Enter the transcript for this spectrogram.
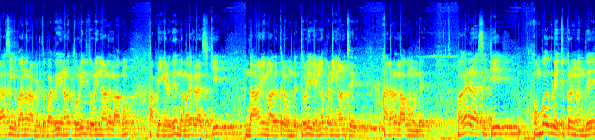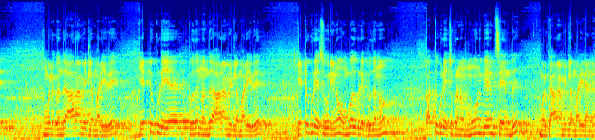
ராசிக்கு பதினோராம் இடத்தை பார்க்குது. இதனால் தொழில் தொழில்னால லாபம் அப்படிங்கிறது இந்த மகர ராசிக்கு இந்த ஆணி மாதத்தில் உண்டு. தொழில் என்ன பண்ணிங்கனாலும் சரி அதனால் லாபம் உண்டு. மகர ராசிக்கு ஒம்பது கூடிய சுக்கிரன் வந்து உங்களுக்கு வந்து ஆறாம் வீட்டில் மறையுது. எட்டுக்குடைய புதன் வந்து ஆறாம் வீட்டில் மறையுது. எட்டுக்குடைய சூரியனும் ஒம்பது கூடிய புதனும் பத்து கூடிய சுக்கிரனும் மூணு பேரும் சேர்ந்து உங்களுக்கு ஆறாம் வீட்டில் மறைகிறாங்க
